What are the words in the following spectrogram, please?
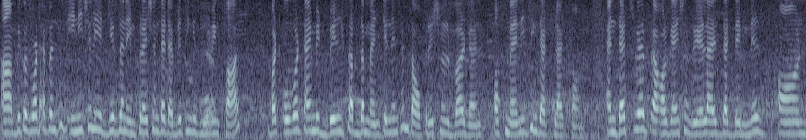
Uh, because what happens is initially it gives an impression that everything is moving fast, but over time it builds up the maintenance and the operational burden of managing that platform. And that's where the organization realized that they missed on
